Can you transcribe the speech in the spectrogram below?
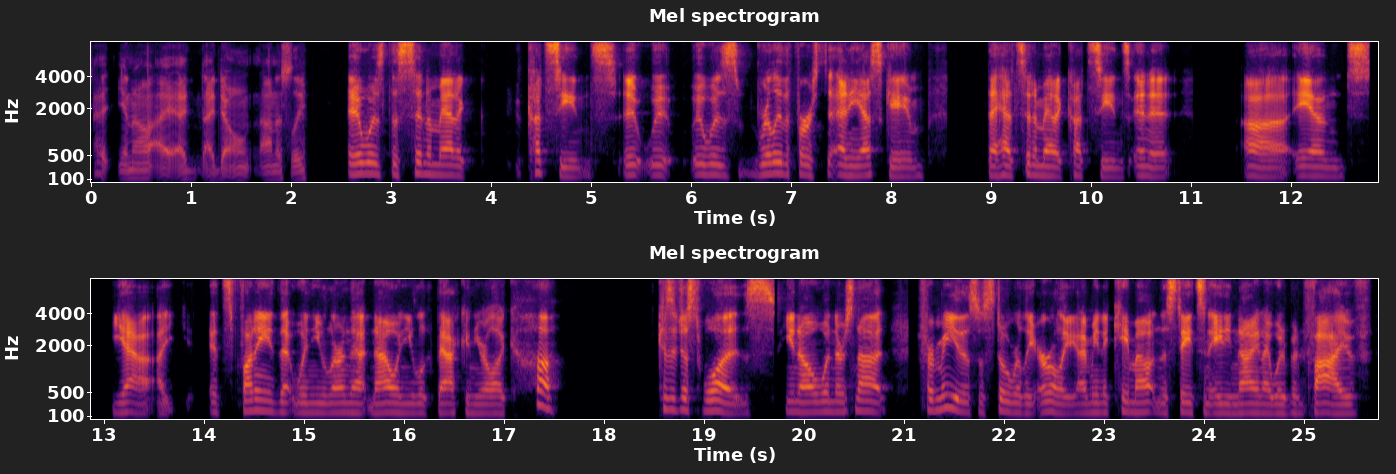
I, you know I, I i don't honestly. It was the cinematic cutscenes. It, it it was really the first nes game that had cinematic cutscenes in it. Uh, and yeah, I, it's funny that when you learn that now and you look back and you're like, huh, because it just was, you know, when there's not, for me, this was still really early. I mean, it came out in the States in 89, I would have been five.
